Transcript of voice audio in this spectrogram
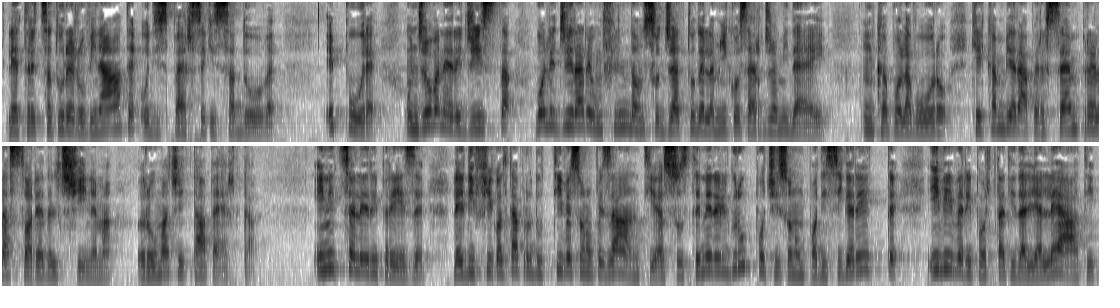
Le attrezzature rovinate o disperse chissà dove. Eppure, un giovane regista vuole girare un film da un soggetto dell'amico Sergio Amidei un capolavoro che cambierà per sempre la storia del cinema, Roma città aperta. Inizia le riprese, le difficoltà produttive sono pesanti a sostenere il gruppo ci sono un po' di sigarette, i viveri portati dagli alleati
